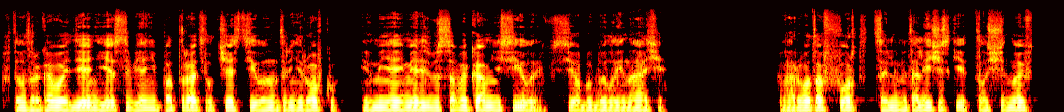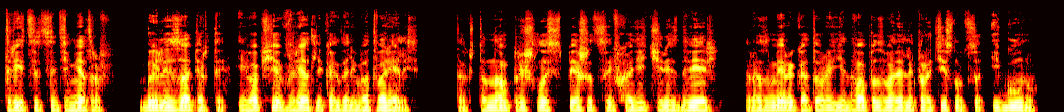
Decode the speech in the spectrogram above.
В тот роковой день, если бы я не потратил часть силы на тренировку, и у меня имелись бы с собой камни силы, все бы было иначе. Ворота в форт цельнометаллические, толщиной в 30 сантиметров, были заперты и вообще вряд ли когда-либо отворялись. Так что нам пришлось спешиться и входить через дверь, размеры которой едва позволяли протиснуться игуну.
